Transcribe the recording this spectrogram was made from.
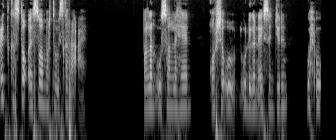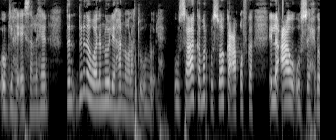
cid kasta ay soo marto uu iska raacay ballan uusan lahayn qorshe u dhigan aysan jirin wax uu og yahay aysan lahayn. Dunidan waa la noolyaha ha u noolyahay uu saaka markuu soo kaco qofka ilaa caawa uu seexdo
